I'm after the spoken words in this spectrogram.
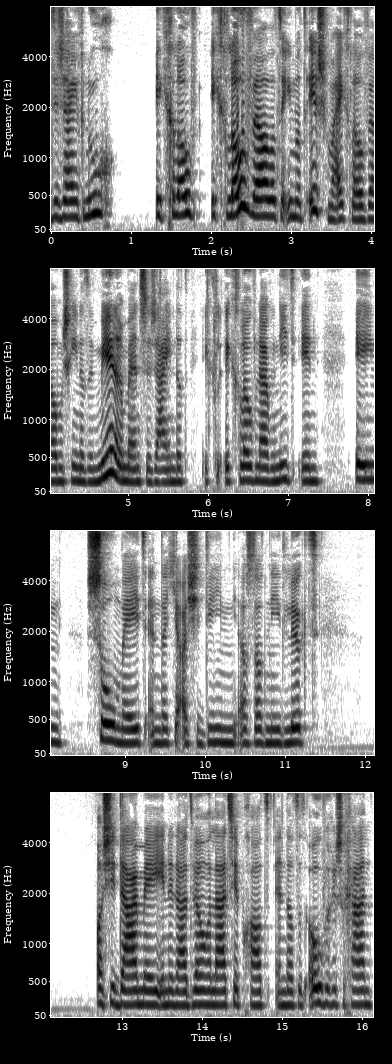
Er zijn genoeg. Ik geloof, ik geloof wel dat er iemand is voor mij. Ik geloof wel misschien dat er meerdere mensen zijn. Dat, ik, ik geloof namelijk niet in één soulmate. En dat je als, je die, als dat niet lukt, als je daarmee inderdaad wel een relatie hebt gehad en dat het over is gegaan,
